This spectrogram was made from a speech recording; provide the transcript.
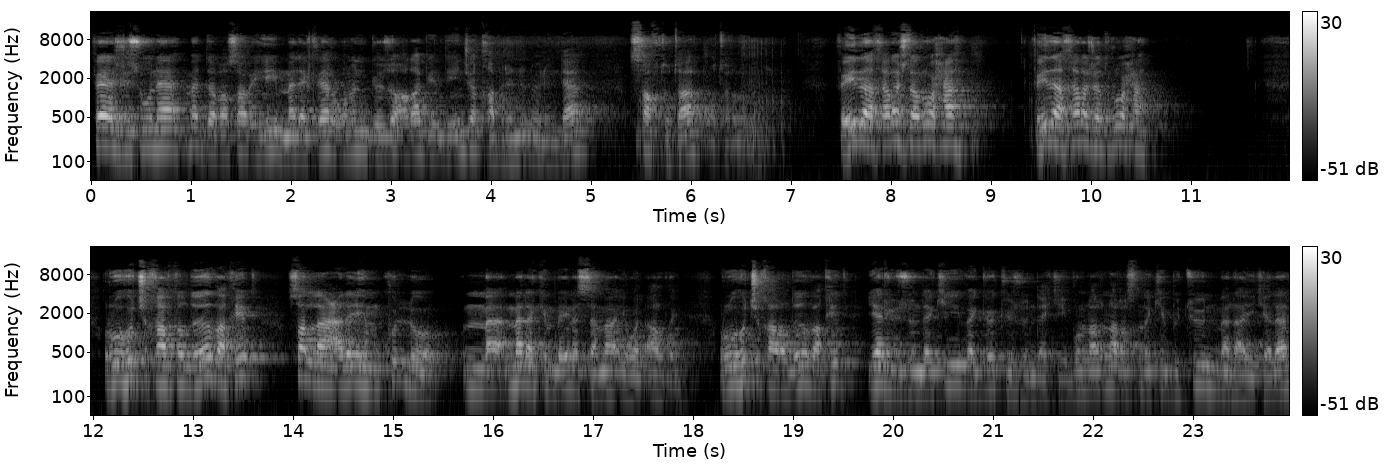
Feclisune medde basarihi melekler onun gözü alabildiğince kabrinin önünde saf tutar otururlar. Feiza haraçta ruha feiza haracat ruha ruhu çıkartıldığı vakit salla aleyhim kullu melekin beyne semai vel ardı. Ruhu çıkarıldığı vakit yeryüzündeki ve gökyüzündeki bunların arasındaki bütün melaikeler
